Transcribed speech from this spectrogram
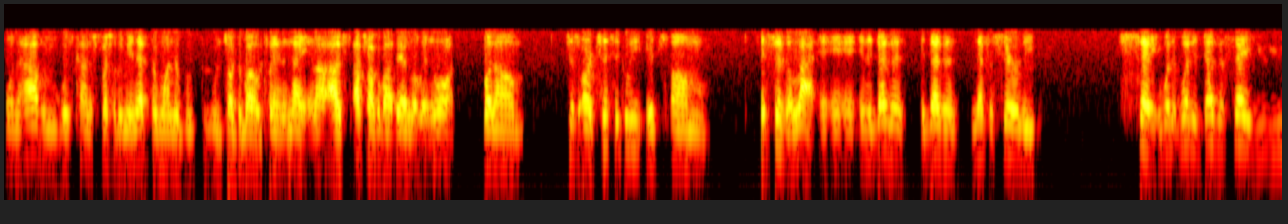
on the album was kind of special to me, and that's the one that we, we talked about playing tonight. And I, I, I'll talk about that a little later on. But um, just artistically, it's um, it says a lot, and, and, it doesn't it doesn't necessarily say what it, what it doesn't say. You you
